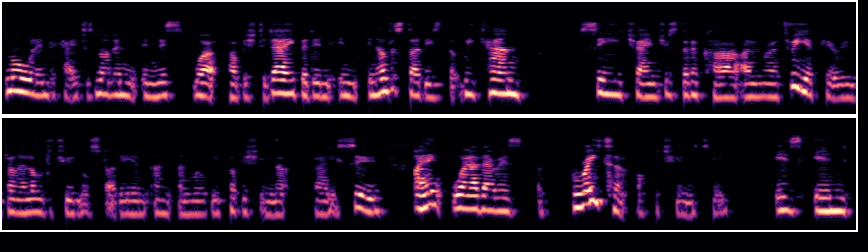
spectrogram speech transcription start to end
small indicators, not in, in this work published today, but in, in, in other studies that we can see changes that occur over a three year period. We've done a longitudinal study and, and, and we'll be publishing that fairly soon. I think where there is a greater opportunity is in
